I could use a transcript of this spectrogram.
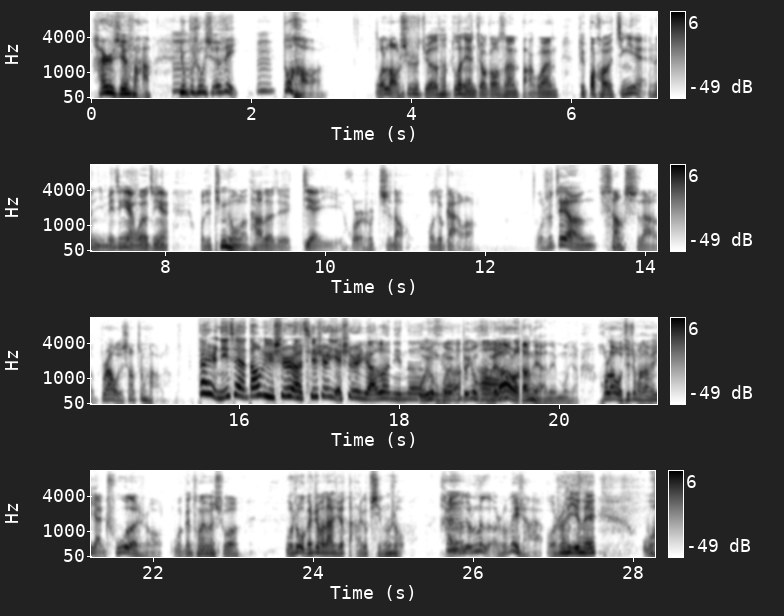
还是学法，又不收学费，嗯多好啊！我老师是觉得他多年教高三把关，对报考有经验，说你没经验，我有经验，我就听从了他的这个建议或者说指导，我就改了。我是这样上师大的，不然我就上政法了。但是您现在当律师啊，其实也是圆了您的、那个，我又回对又回啊到了当年的梦想。后来我去政法大学演出的时候，我跟同学们说，我说我跟政法大学打了个平手，孩子们就乐，我说为啥呀？我说因为 我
